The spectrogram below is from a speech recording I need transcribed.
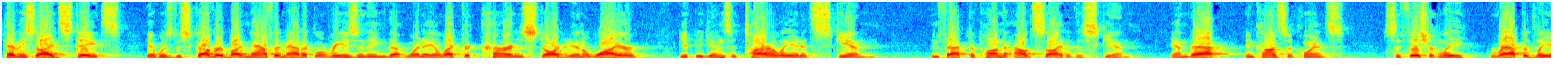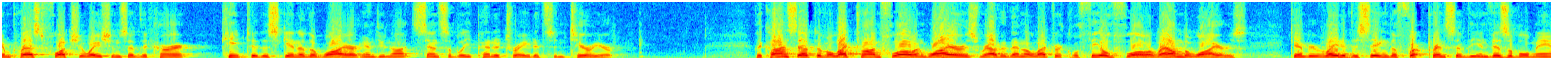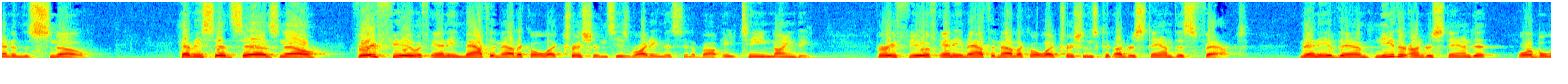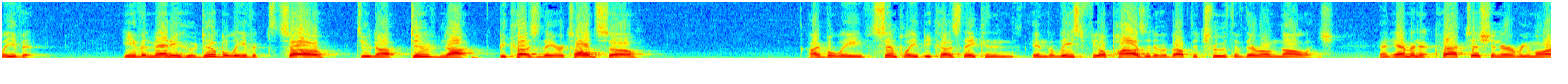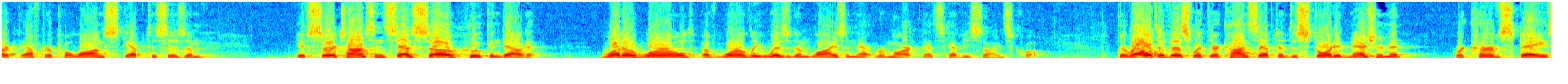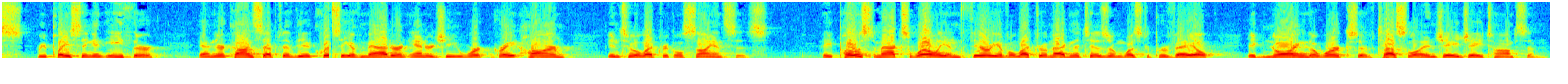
Heaviside states it was discovered by mathematical reasoning that when an electric current is started in a wire, it begins entirely at its skin, in fact, upon the outside of the skin, and that, in consequence, sufficiently rapidly impressed fluctuations of the current keep to the skin of the wire and do not sensibly penetrate its interior. The concept of electron flow in wires rather than electrical field flow around the wires can be related to seeing the footprints of the invisible man in the snow. Heaviside says now, very few, if any, mathematical electricians, he's writing this in about 1890, very few, if any, mathematical electricians could understand this fact. Many of them neither understand it or believe it. Even many who do believe it so do not, do not because they are told so, I believe, simply because they can in the least feel positive about the truth of their own knowledge. An eminent practitioner remarked after prolonged skepticism if Sir Thomson says so, who can doubt it? What a world of worldly wisdom lies in that remark. That's Heaviside's quote. The relativists, with their concept of distorted measurement or curved space, replacing an ether, and their concept of the equivalency of matter and energy worked great harm into electrical sciences. A post Maxwellian theory of electromagnetism was to prevail, ignoring the works of Tesla and J.J. Thomson.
